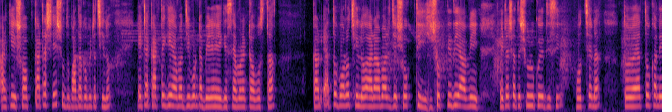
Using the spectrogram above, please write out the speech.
আর কি, সব কাটা শেষ, শুধু বাঁধাকপিটা ছিল। এটা কাটতে গিয়ে আমার জীবনটা বেড়ে হয়ে গেছে এমন একটা অবস্থা। কারণ এত বড় ছিল আর আমার যে শক্তি শক্তি দিয়ে আমি এটার সাথে শুরু করে দিছি, হচ্ছে না। তো এতখানি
